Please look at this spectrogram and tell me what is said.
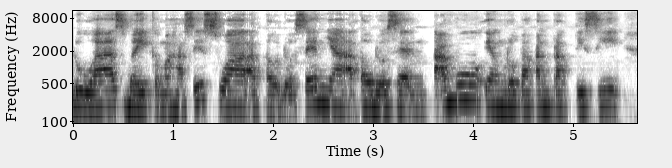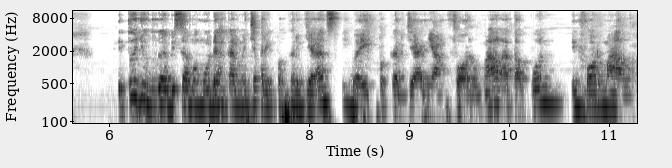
luas baik ke mahasiswa atau dosennya atau dosen tamu yang merupakan praktisi itu juga bisa memudahkan mencari pekerjaan sih baik pekerjaan yang formal ataupun informal.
